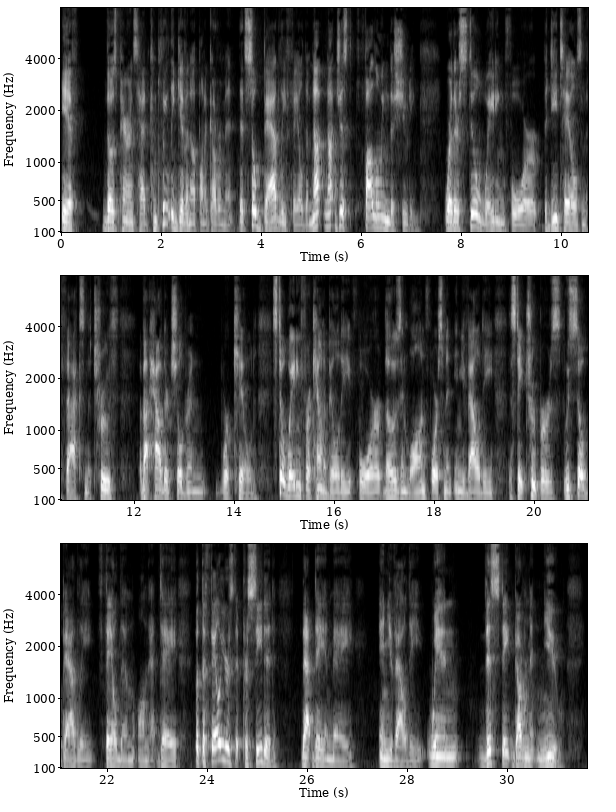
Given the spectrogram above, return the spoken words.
if those parents had completely given up on a government that so badly failed them, not, not just following the shooting, where they're still waiting for the details and the facts and the truth about how their children were killed. Still waiting for accountability for those in law enforcement in Uvalde, the state troopers who so badly failed them on that day. But the failures that preceded that day in May in Uvalde, when this state government knew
